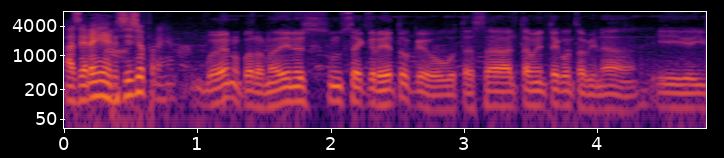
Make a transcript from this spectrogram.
a hacer ejercicio, por ejemplo? Bueno, para nadie es un secreto que Bogotá está altamente contaminada y,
